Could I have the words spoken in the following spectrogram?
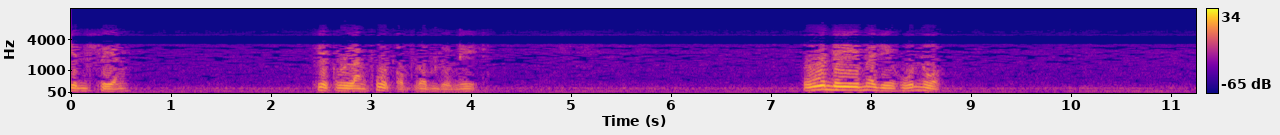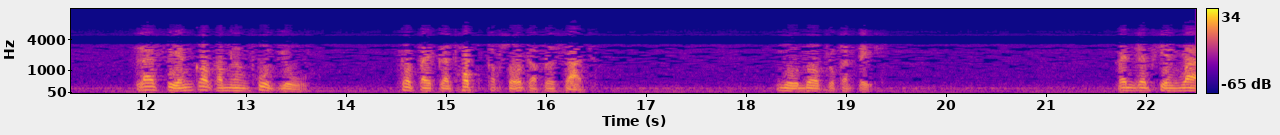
ยินเสียง ที่กำลังพูดอบรมอยู่นี้ หูดีไม่ใช่หูหนวก และเสียงก็กำลังพูดอยู่ ก็ไปกระทบกับโสตประสาท อยู่โดยปกติ เป็นแต่เพียงว่า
